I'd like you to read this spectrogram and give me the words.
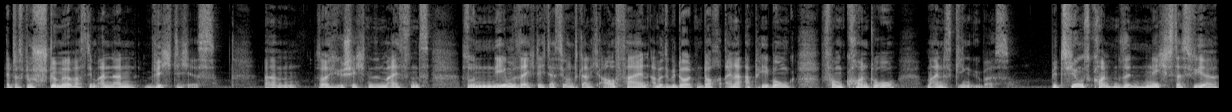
etwas bestimme, was dem anderen wichtig ist. Ähm, solche Geschichten sind meistens so nebensächlich, dass sie uns gar nicht auffallen, aber sie bedeuten doch eine Abhebung vom Konto meines Gegenübers. Beziehungskonten sind nichts, das wir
